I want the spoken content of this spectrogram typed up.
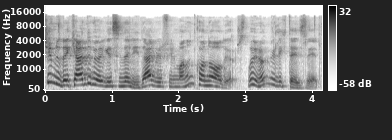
Şimdi de kendi bölgesinde lider bir firmanın konuğu oluyoruz. Buyurun birlikte izleyelim.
